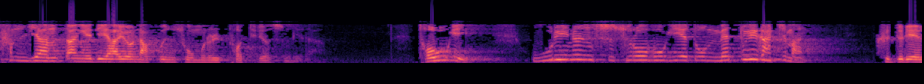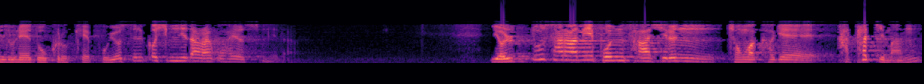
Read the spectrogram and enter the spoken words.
탐지한 땅에 대하여 나쁜 소문을 퍼뜨렸습니다. 더욱이 우리는 스스로 보기에도 메뚜기 같지만 그들의 눈에도 그렇게 보였을 것입니다라고 하였습니다. 열두 사람이 본 사실은 정확하게 같았지만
